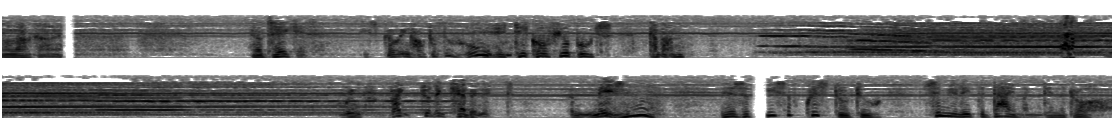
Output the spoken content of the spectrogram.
No lock on it. He'll take it. He's going out of the room. take off your boots. Come on. Went right to the cabinet. Amazing. Hmm. There's a piece of crystal to simulate the diamond in the drawer.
